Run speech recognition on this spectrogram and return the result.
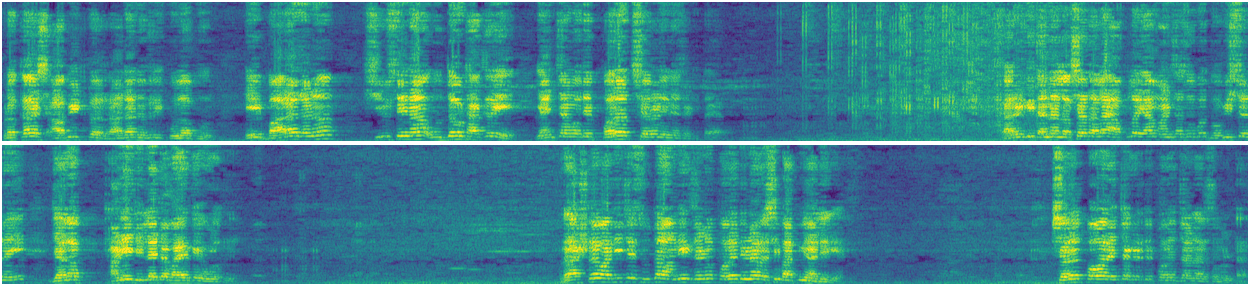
प्रकाश आबिटकर राधानगरी कोल्हापूर. हे बारा जण शिवसेना उद्धव ठाकरे यांच्यामध्ये परत शरण येण्यासाठी तयार कारण की त्यांना लक्षात आलं आपलं या माणसासोबत भविष्य नाही ज्याला ठाणे जिल्ह्याच्या बाहेर काही ओळख नाही. राष्ट्रवादीचे सुद्धा अनेक जण परत येणार अशी बातमी आलेली आहे. शरद पवार यांच्याकडे ते परत जाणार असं म्हणतात.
